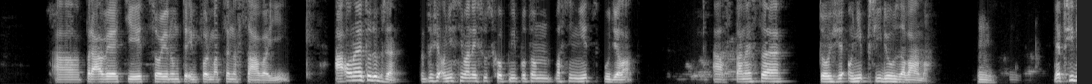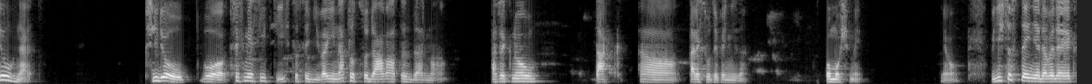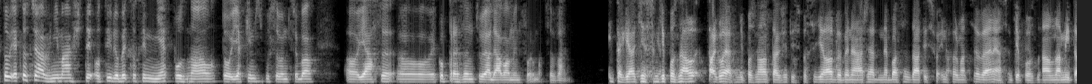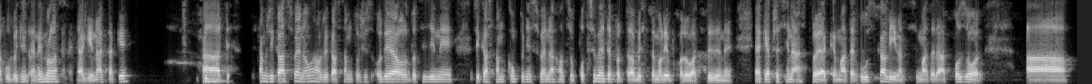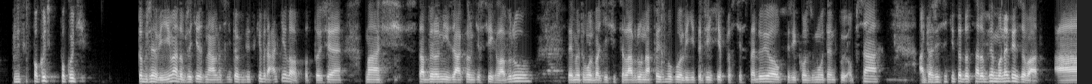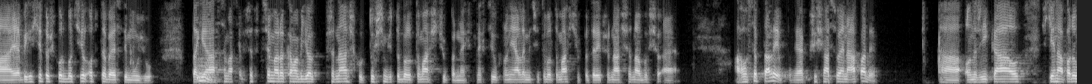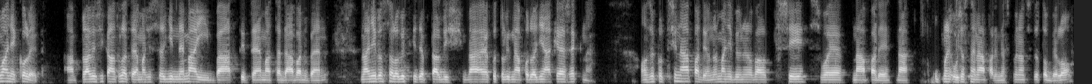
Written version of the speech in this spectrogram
a právě ti, co jenom ty informace nasávají. A ono je to dobře, protože oni s nimi nejsou schopní potom vlastně nic udělat a stane se to, že oni přijdou za váma. Hmm. Nepřijdou hned. Přijdou po třech měsících, co se dívají na to, co dáváte zdarma a řeknou, tak, uh, tady jsou ty peníze. Pomož mi. Jo. Vidíš to stejně, Davide, jak to, jak to třeba vnímáš ty od té doby, co jsi mě poznal, to, jakým způsobem třeba já se uh, jako prezentuji a dávám informace ven? Tak já tě, jsem tě poznal takhle, já jsem tě poznal tak, že ty jsi prostě dělal webináře a nebo se zdát ty své informace ven. Já jsem tě poznal na Meetupu Business Animals, jak jinak taky. A ty jsi tam říkal své know-how, říkal jsi tam to, že jsi odjel do ciziny, říkal jsi tam kompletně své know co potřebujete pro to, abyste mohli obchodovat s ciziny, jaké přesně nástroje, jaké máte úskalí, na co si máte dát pozor. A pokud, pokud dobře vím a dobře tě znám, se ti to vždycky vrátilo, protože máš stabilní základ těch svých lavrů, dejme tomu 2000 lavrů na Facebooku, lidi, kteří tě prostě sledují, kteří konzumují ten tvůj obsah a daří se ti to docela dobře monetizovat. A já bych ještě trošku odbočil od tebe, jestli můžu. Tak já jsem asi před třema rokama viděl přednášku, tuším, že to byl Tomáš Čupr, nech, nechci úplně, ale myslím, že to byl Tomáš Čupr, který přednášel na E. A ho se ptali, jak přišel své nápady. A on říkal, že těch nápadů má několik. A právě říkám tohle téma, že se lidi nemají bát ty témata dávat ven. No a někdo se logicky zeptal, když má jako tolik nápadů, nějaké řekne. On řekl tři nápady, on normálně vyjmenoval tři svoje nápady na úplně úžasné nápady. Nespomínám si, co to bylo.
